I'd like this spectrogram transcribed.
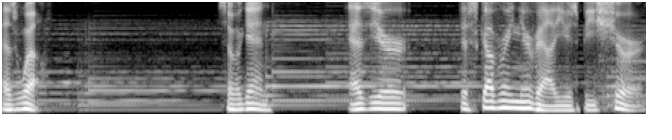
as well. So, again, as you're discovering your values, be sure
